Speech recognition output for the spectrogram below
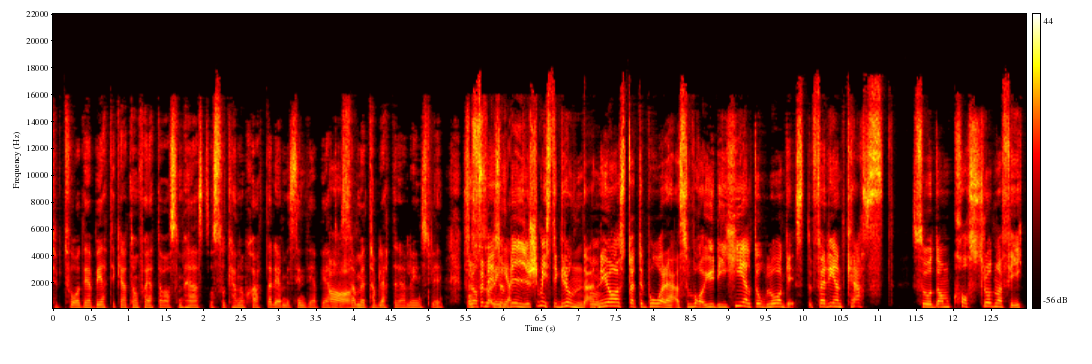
typ 2-diabetiker att de får äta vad som helst och så kan de sköta det med sin diabetes, Ja. med tabletter eller insulin. och oss för mig som helt- biokemist i grunden, Mm. när jag stötte på det här så var ju det helt ologiskt. För rent krasst, så de kostråd man fick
